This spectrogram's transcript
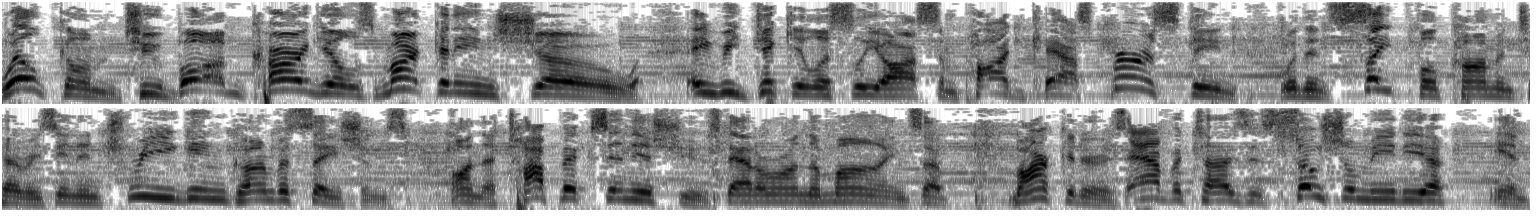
Welcome to Bob Cargill's Marketing Show, a ridiculously awesome podcast bursting with insightful commentaries and intriguing conversations on the topics and issues that are on the minds of marketers, advertisers, social media, and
